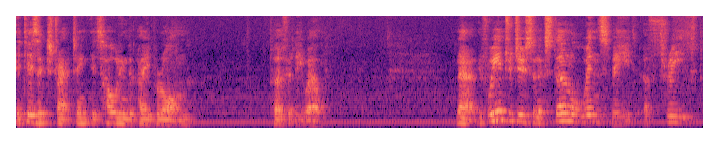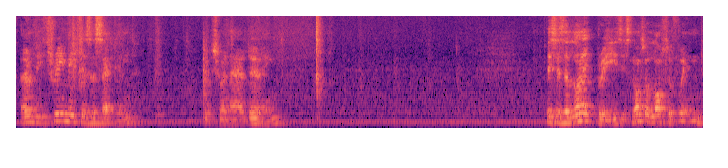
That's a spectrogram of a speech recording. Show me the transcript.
it is extracting, it's holding the paper on perfectly well. Now if we introduce an external wind speed of three, only 3 meters a second which we're now doing this is a light breeze, it's not a lot of wind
